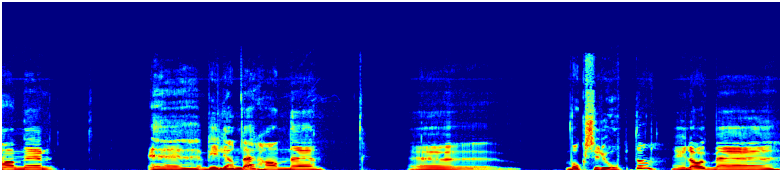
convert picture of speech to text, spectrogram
han eh, William der, han eh, vokser jo opp, da, i lag med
